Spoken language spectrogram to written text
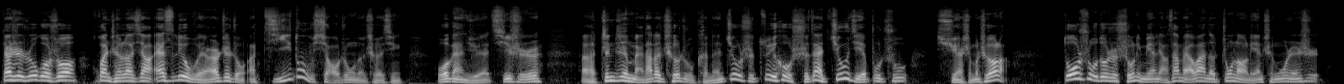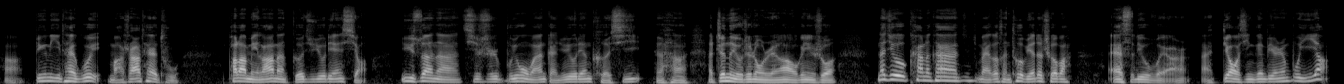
但是如果说换成了像 S 六五 L 这种啊极度小众的车型，我感觉其实呃真正买它的车主可能就是最后实在纠结不出选什么车了，多数都是手里面两三百万的中老年成功人士啊，宾利太贵，玛莎太土，帕拉梅拉呢格局有点小，预算呢其实不用完感觉有点可惜 啊，真的有这种人啊，我跟你说，那就看了看买个很特别的车吧，S 六五 L，哎，调性跟别人不一样，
